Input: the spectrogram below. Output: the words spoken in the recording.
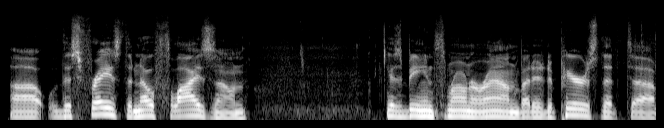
Uh, this phrase, the no fly zone, is being thrown around, but it appears that uh,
